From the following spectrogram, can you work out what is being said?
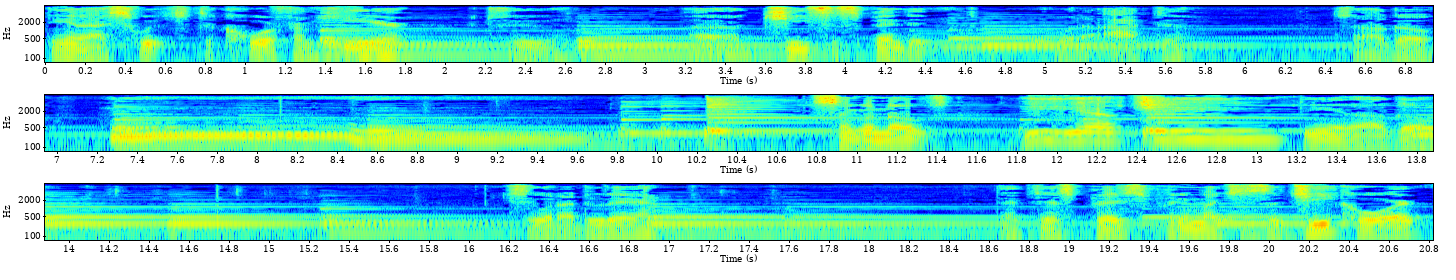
Then I switch the chord from here to uh, G suspended with an octave. So I'll go single notes E F G. Then I'll go. You see what I do there? That just pretty, pretty much is a G chord.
